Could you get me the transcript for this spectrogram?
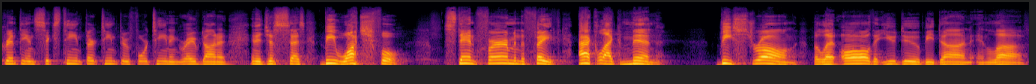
Corinthians 16, 13 through 14 engraved on it. And it just says, Be watchful, stand firm in the faith, act like men, be strong, but let all that you do be done in love.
